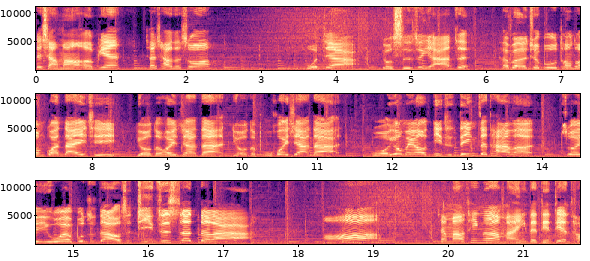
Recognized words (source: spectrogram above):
在小毛耳边悄悄地说：“我家有十只鸭子，它们全部通通关在一起，有的会下蛋，有的不会下蛋。我又没有一直盯着它们，所以我也不知道是几只生的啦。”啊。小毛听了，满意的点点头，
